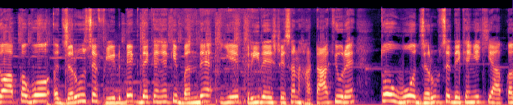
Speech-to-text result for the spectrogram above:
तो आपका वो ज़रूर से फीडबैक देखेंगे कि बंदे ये प्री रजिस्ट्रेशन हटा क्यों रहे तो वो ज़रूर से देखेंगे कि आपका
